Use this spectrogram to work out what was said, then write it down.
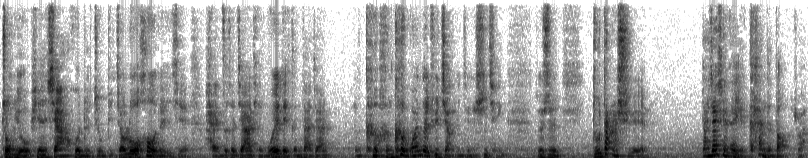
中游偏下或者就比较落后的一些孩子和家庭，我也得跟大家客很客观的去讲一件事情，就是读大学，大家现在也看得到是吧？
